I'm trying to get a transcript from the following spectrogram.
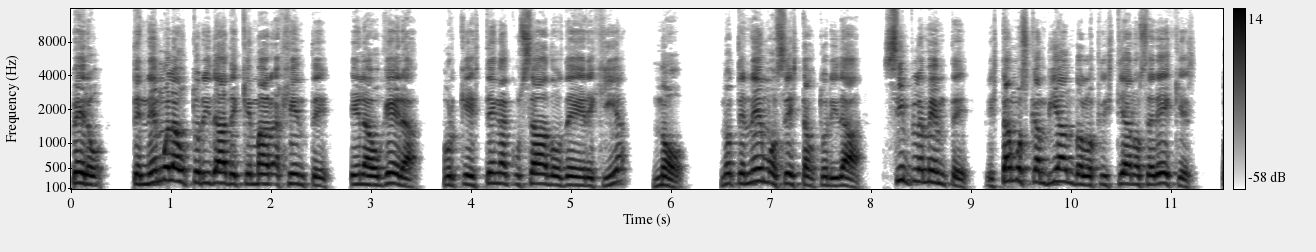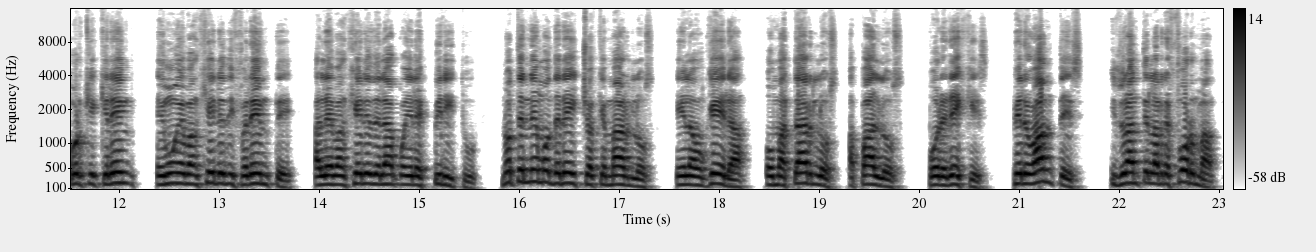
pero ¿tenemos la autoridad de quemar a gente en la hoguera porque estén acusados de herejía? No, no tenemos esta autoridad. Simplemente estamos cambiando a los cristianos herejes porque creen en un evangelio diferente al evangelio del agua y el espíritu. No tenemos derecho a quemarlos en la hoguera o matarlos a palos por herejes. Pero antes y durante la reforma,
